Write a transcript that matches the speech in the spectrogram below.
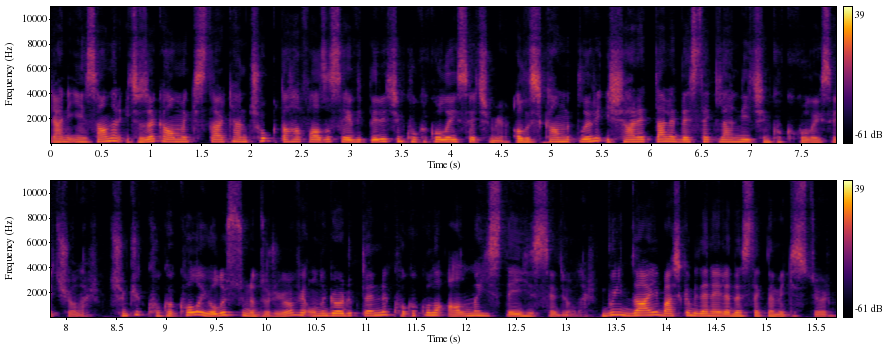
Yani insanlar içecek almak isterken çok daha fazla sevdikleri için Coca-Cola'yı seçmiyor. Alışkanlıkları işaretlerle desteklendiği için Coca-Cola'yı seçiyorlar. Çünkü Coca-Cola yol üstünde duruyor ve onu gördüklerinde Coca-Cola alma isteği hissediyorlar. Bu iddiayı başka bir deneyle desteklemek istiyorum.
